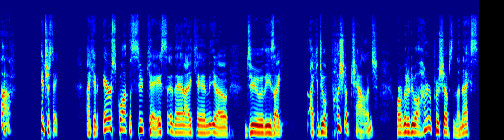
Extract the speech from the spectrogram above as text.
Ah, interesting. I can air squat the suitcase and then I can, you know, do these like I could do a push-up challenge where I'm going to do 100 push-ups in the next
